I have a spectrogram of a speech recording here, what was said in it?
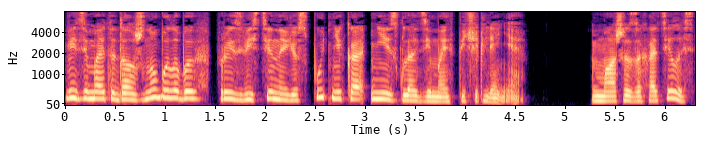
Видимо, это должно было бы произвести на ее спутника неизгладимое впечатление. Маше захотелось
